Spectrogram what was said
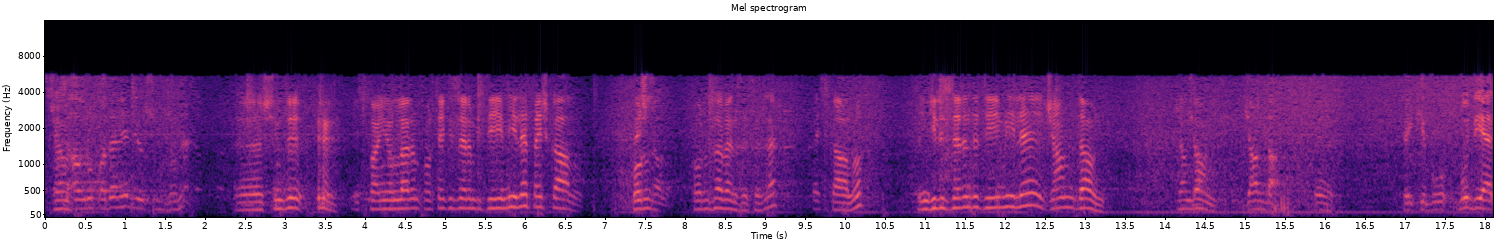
siz Avrupa'da ne diyorsunuz ona? Ee, şimdi İspanyolların, Portekizlerin bir deyimiyle pescalo. Horuz, horuza benzetirler. Pescalo. İngilizlerin de deyimiyle John Down. John Down. Candan. Evet. Peki bu bu diğer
